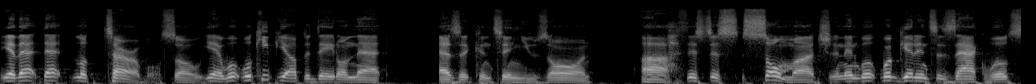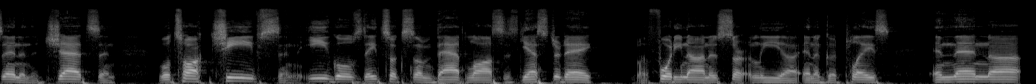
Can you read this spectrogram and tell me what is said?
yeah. That that looked terrible. So yeah, we'll we'll keep you up to date on that as it continues on. Uh, there's just so much, and then we'll we'll get into Zach Wilson and the Jets and We'll talk Chiefs and Eagles. They took some bad losses yesterday. 49ers certainly uh, in a good place. And then uh,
